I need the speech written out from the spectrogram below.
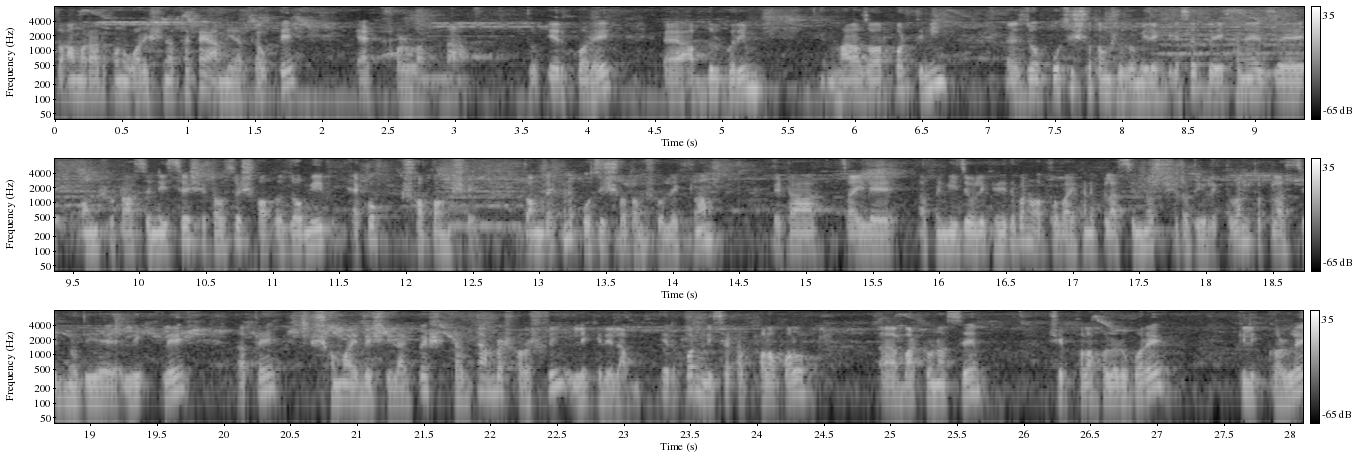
তো আমার আর কোনো ওয়ারিশ না থাকায় আমি আর কাউকে অ্যাড করলাম না। তো এরপরে আব্দুল করিম মারা যাওয়ার পর তিনি পঁচিশ শতাংশ জমি রেখে গেছে। তো এখানে যে অংশটা আছে নিচে, সেটা হচ্ছে জমির একক শতাংশে। তো আমরা এখানে পঁচিশ শতাংশ লিখলাম। এটা চাইলে আপনি নিজেও লিখে নিতে পারেন অথবা এখানে প্লাস চিহ্ন সেটা দিয়েও লিখতে পারেন। তো প্লাস চিহ্ন দিয়ে লিখলে তাতে সময় বেশি লাগবে সেটাতে আমরা সরাসরি লিখে দিলাম এরপর নিচে একটা ফলাফল বাটন আছে। সেই ফলাফলের উপরে ক্লিক করলে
